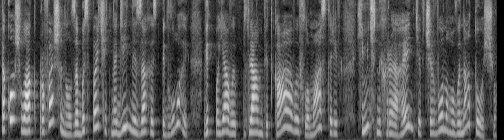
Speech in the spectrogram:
Також лак Professional забезпечить надійний захист підлоги від появи плям від кави, фломастерів, хімічних реагентів, червоного вина тощо.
